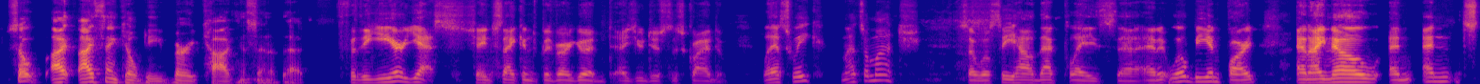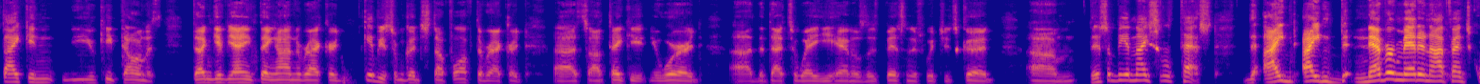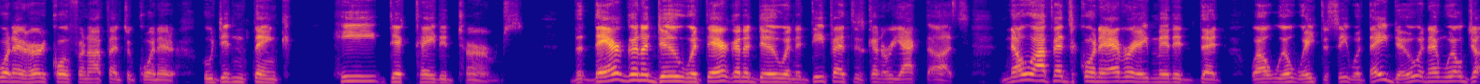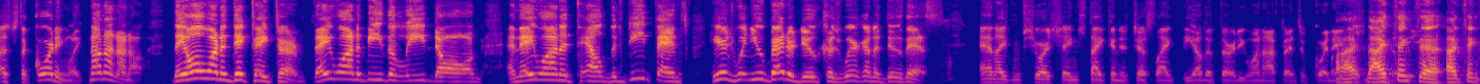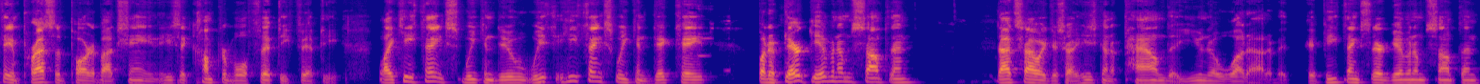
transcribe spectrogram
So I I think he'll be very cognizant of that. For the year, yes, Shane Steichen's been very good as you just described him. Last week, not so much. So we'll see how that plays, uh, and it will be in part. And I know, and and Steichen, you keep telling us doesn't give you anything on the record, give you some good stuff off the record. Uh, so I'll take you at your word uh, that that's the way he handles his business, which is good. Um, this will be a nice little test. I I never met an offense coordinator, heard a quote from an offensive coordinator who didn't think he dictated terms that they're going to do what they're going to do and the defense is going to react to us. No offensive coordinator ever admitted that, well, we'll wait to see what they do and then we'll adjust accordingly. No, no, no, no. They all want to dictate terms. They want to be the lead dog and they want to tell the defense, here's what you better do because we're going to do this. And I'm sure Shane Steichen is just like the other 31 offensive coordinators. I, I think that I think the impressive part about Shane, he's a comfortable 50 50. Like he thinks we can do, we he thinks we can dictate, but if they're giving him something, that's how he just he's going to pound the you know what out of it. If he thinks they're giving him something,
